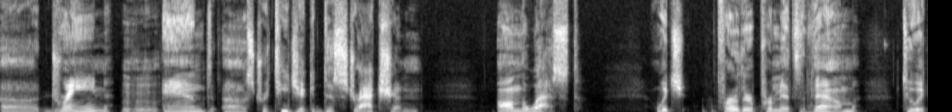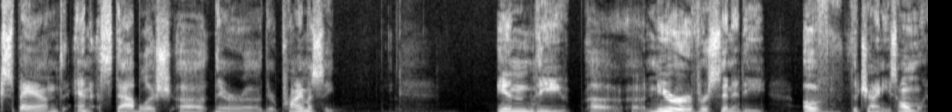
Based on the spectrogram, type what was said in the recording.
uh, drain and uh, strategic distraction on the West. which further permits them to expand and establish uh, their uh, their primacy in the uh, uh, nearer vicinity of the Chinese homeland.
